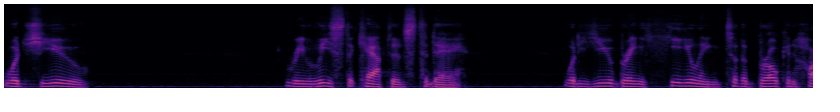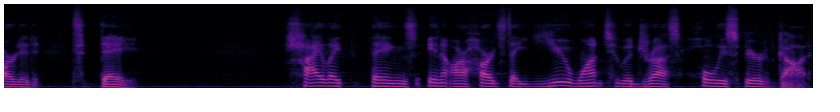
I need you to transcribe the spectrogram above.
would you release the captives today? Would you bring healing to the brokenhearted today? Highlight the things in our hearts that you want to address, Holy Spirit of God.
